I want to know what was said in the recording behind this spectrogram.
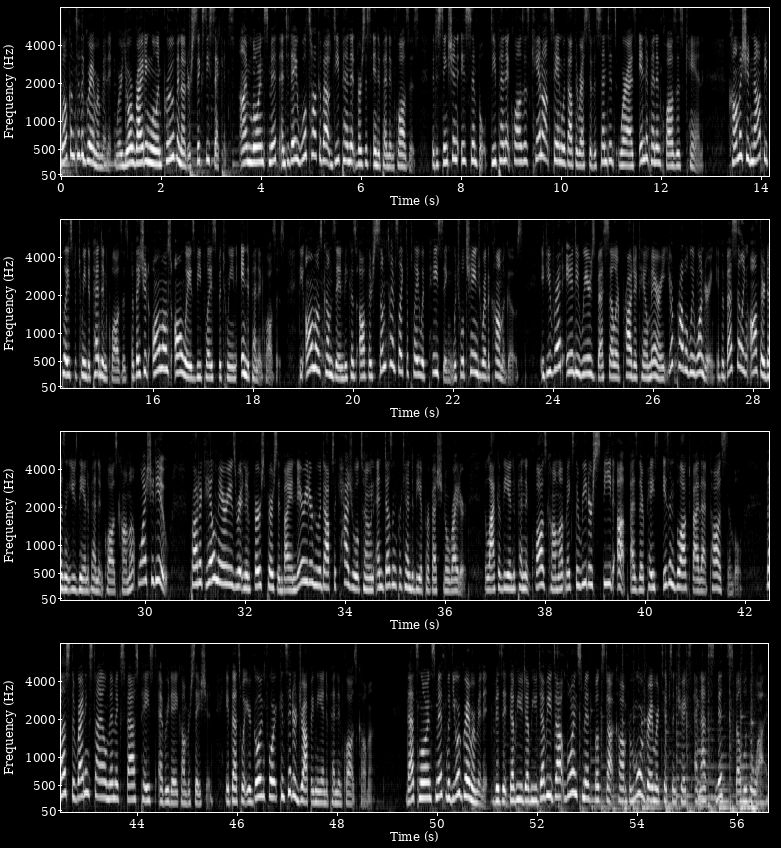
Welcome to the Grammar Minute, where your writing will improve in under 60 seconds. I'm Lauren Smyth, and today we'll talk about dependent versus independent clauses. The distinction is simple dependent clauses cannot stand without the rest of the sentence, whereas independent clauses can. Commas should not be placed between dependent clauses, but they should almost always be placed between independent clauses. The almost comes in because authors sometimes like to play with pacing, which will change where the comma goes. If you've read Andy Weir's bestseller Project Hail Mary, you're probably wondering if a best-selling author doesn't use the independent clause comma, why should you? Project Hail Mary is written in first person by a narrator who adopts a casual tone and doesn't pretend to be a professional writer. The lack of the independent clause comma makes the reader speed up as their pace isn't blocked by that pause symbol. Thus, the writing style mimics fast paced, everyday conversation. If that's what you're going for, consider dropping the independent clause comma. That's Lauren Smyth with your Grammar Minute. Visit www.laurensmythbooks.com for more grammar tips and tricks, and that's Smith spelled with a Y.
